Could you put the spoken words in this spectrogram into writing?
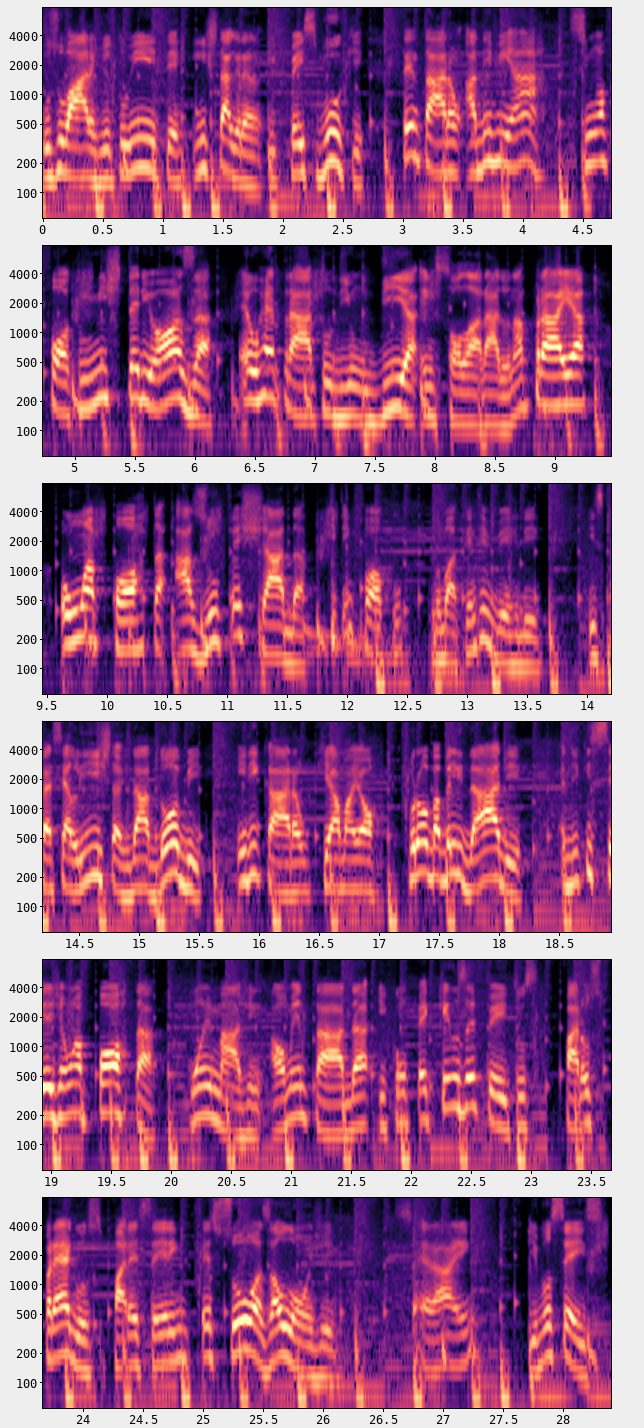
Usuários do Twitter, Instagram e Facebook tentaram adivinhar se uma foto misteriosa é o retrato de um dia ensolarado na praia ou uma porta azul fechada, que tem foco no batente verde. Especialistas da Adobe indicaram que a maior probabilidade é de que seja uma porta com imagem aumentada e com pequenos efeitos para os pregos parecerem pessoas ao longe. Será, hein? E vocês,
